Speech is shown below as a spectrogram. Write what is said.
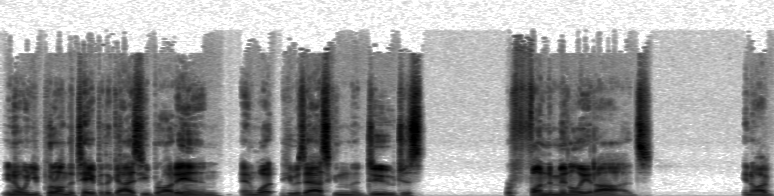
You know, when you put on the tape of the guys he brought in and what he was asking them to do, just were fundamentally at odds. You know, I've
